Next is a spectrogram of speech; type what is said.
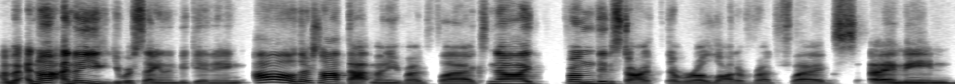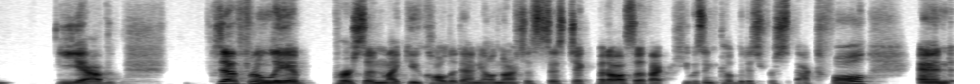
I mean, I know. I know you. You were saying in the beginning, oh, there's not that many red flags. No, I from the start there were a lot of red flags. I mean, yeah, definitely a person like you called it, Danielle, narcissistic, but also that he was incredibly disrespectful. And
